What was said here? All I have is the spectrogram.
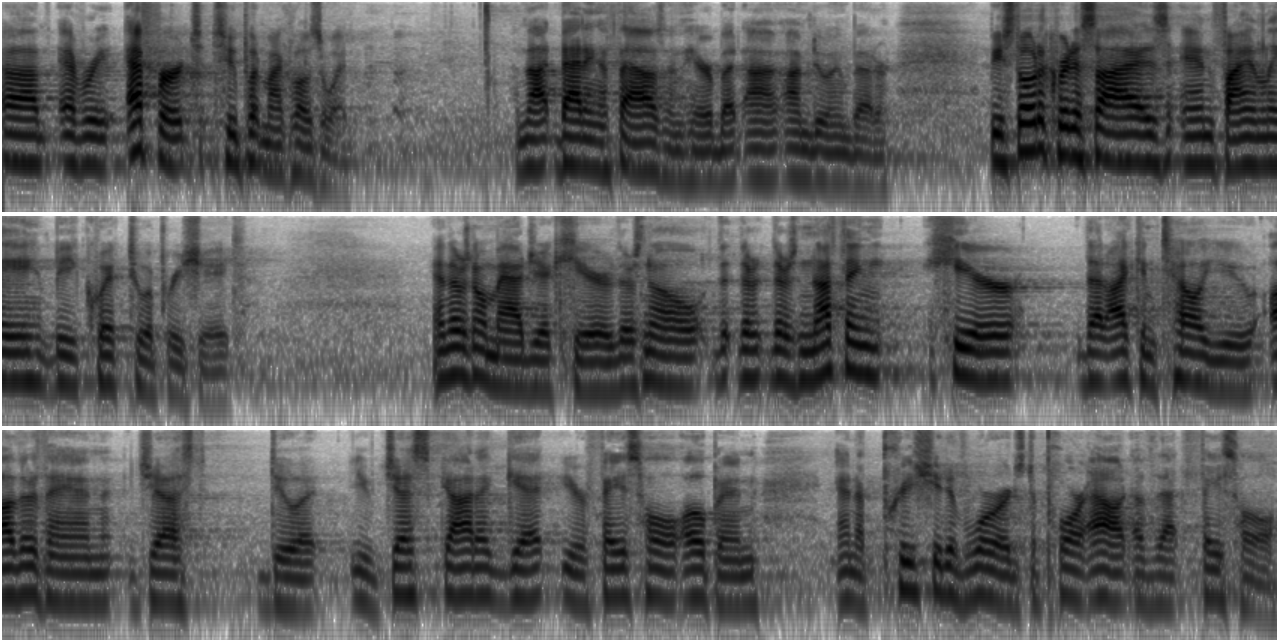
uh, every effort to put my clothes away. I'm not batting a thousand here, but I'm doing better. Be slow to criticize, and finally, be quick to appreciate. And there's no magic here. There's, no, there, there's nothing here that I can tell you other than just do it. You've just got to get your face hole open and appreciative words to pour out of that face hole.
